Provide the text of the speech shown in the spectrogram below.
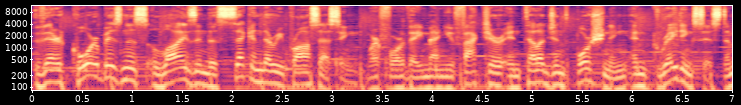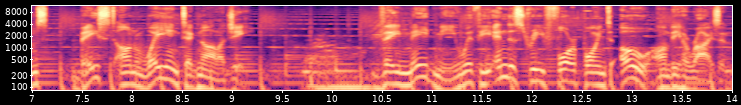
Their core business lies in the secondary processing, wherefore they manufacture intelligent portioning and grading systems based on weighing technology. They made me with the Industry 4.0 on the horizon,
